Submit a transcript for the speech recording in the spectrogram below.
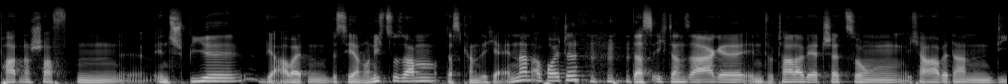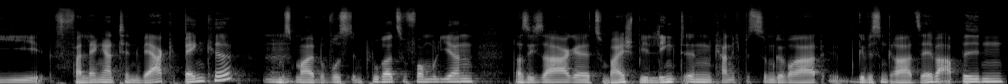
Partnerschaften äh, ins Spiel. Wir arbeiten bisher noch nicht zusammen. Das kann sich ja ändern ab heute, dass ich dann sage, in totaler Wertschätzung, ich habe dann die verlängerten Werkbänke, um mhm. es mal bewusst im Plural zu formulieren, dass ich sage, zum Beispiel LinkedIn kann ich bis zum gewissen Grad selber abbilden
